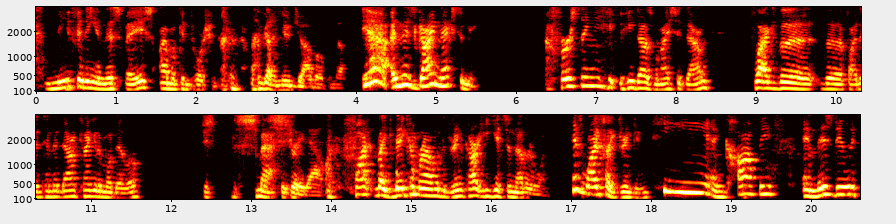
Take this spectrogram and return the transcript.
Me fitting in this space, I'm a contortionist right. I've got a new job opened up. Yeah, and this guy next to me, first thing he, he does when I sit down, flags the the flight attendant down. Can I get a Modelo? Just smash it. Straight out. Fi- like they come around with the drink cart, he gets another one. His wife's like drinking tea and coffee, and this dude,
